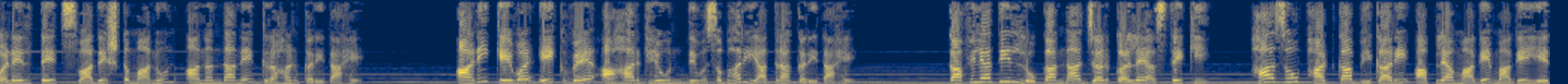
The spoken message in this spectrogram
पडेल तेच स्वादिष्ट मानून आनंदाने ग्रहण करीत आहे. आणि केवळ एक वेळ आहार घेऊन दिवसभर यात्रा करीत आहे. काफिल्यातील लोकांना जर कळले असते की हा जो फाटका भिकारी आपल्या मागे मागे येत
